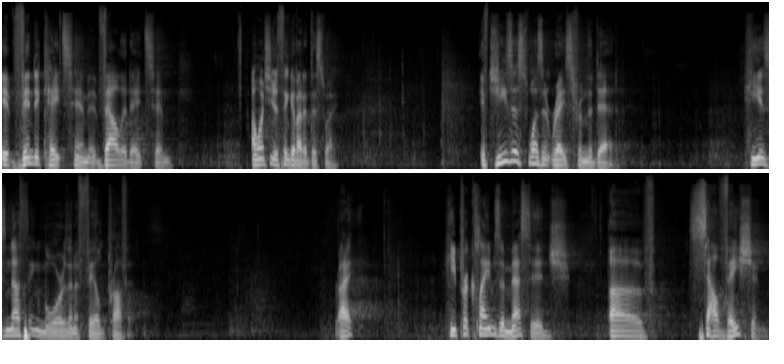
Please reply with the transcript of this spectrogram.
it vindicates him, it validates him. I want you to think about it this way if Jesus wasn't raised from the dead, he is nothing more than a failed prophet. Right? He proclaims a message of salvation,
